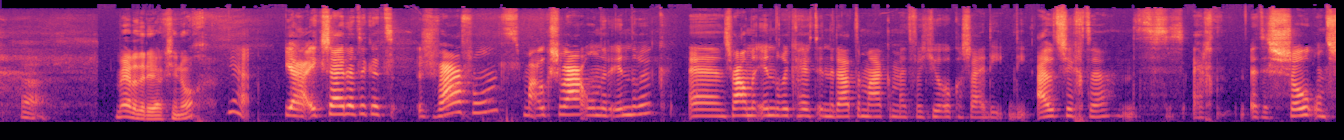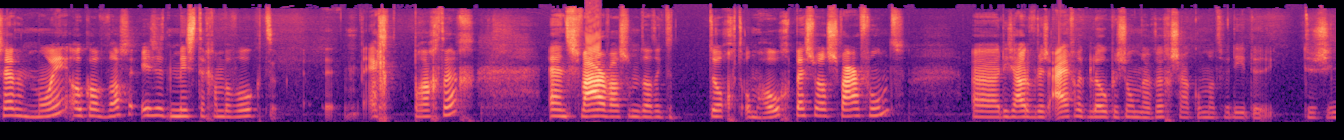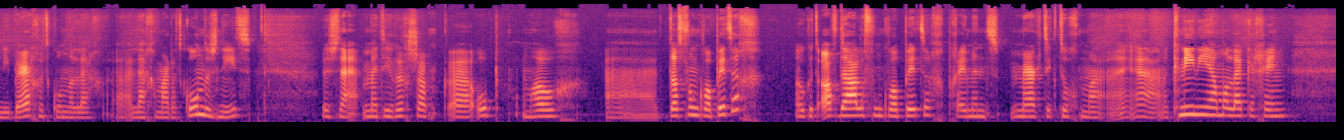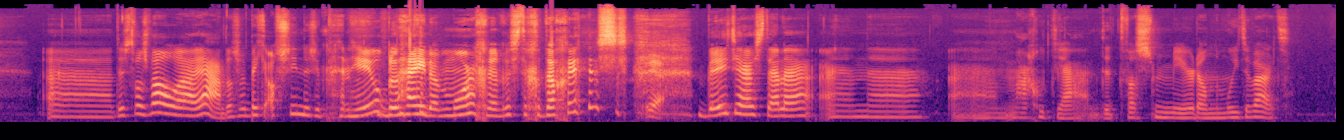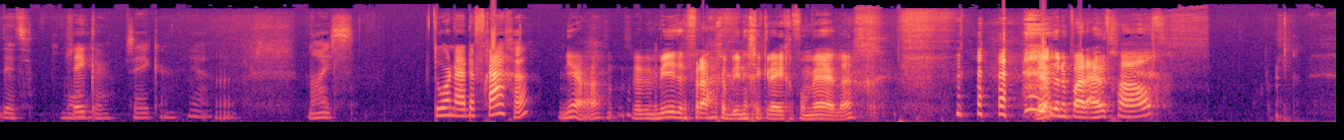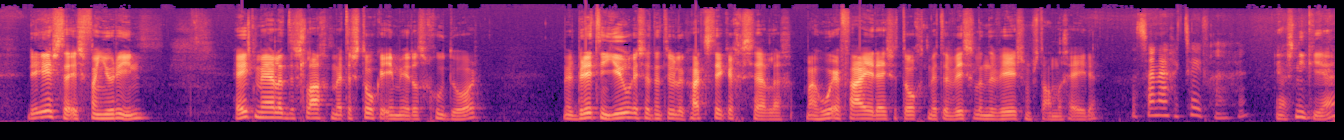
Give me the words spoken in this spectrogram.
Merle, de reactie nog? Ja. Ja, ik zei dat ik het zwaar vond, maar ook zwaar onder de indruk. En zwaar onder de indruk heeft inderdaad te maken met wat je ook al zei, die, die uitzichten. Het is echt, het is zo ontzettend mooi. Ook al was, is het mistig en bewolkt, eh, echt prachtig. En zwaar was omdat ik de tocht omhoog best wel zwaar vond. Eh, die zouden we dus eigenlijk lopen zonder rugzak, omdat we die de, dus in die berghut konden leg- eh, leggen, maar dat kon dus niet. Dus nou, met die rugzak eh, op, omhoog, eh, dat vond ik wel pittig. Ook het afdalen vond ik wel pittig. Op een gegeven moment merkte ik toch maar, eh, ja, mijn knie niet helemaal lekker ging. Eh, dus het was wel, eh, ja, dat was een beetje afzien. Dus ik ben heel blij dat morgen een rustige dag is. Ja. Een beetje herstellen. En, eh, eh, maar goed, ja, dit was meer dan de moeite waard. Dit, Mooi. zeker. Zeker, ja. Nice. Door naar de vragen. Ja, we hebben meerdere vragen binnengekregen voor Merle. we hebben er een paar uitgehaald. De eerste is van Jorien. Heeft Merle de slag met de stokken inmiddels goed door? Met Brit en Jules is het natuurlijk hartstikke gezellig. Maar hoe ervaar je deze tocht met de wisselende weersomstandigheden? Dat zijn eigenlijk twee vragen. Ja, sneaky hè?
